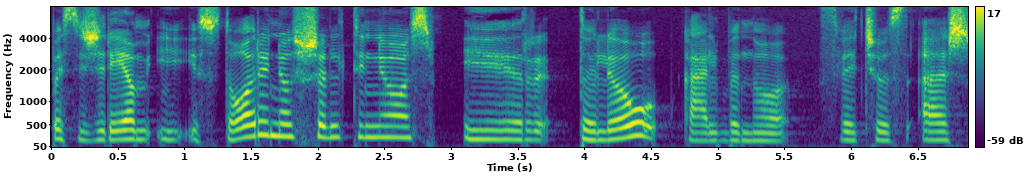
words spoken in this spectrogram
pasižiūrėjom į istorinius šaltinius ir toliau kalbinu svečius aš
